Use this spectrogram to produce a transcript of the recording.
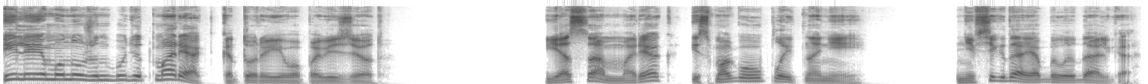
Или ему нужен будет моряк, который его повезет?» Я сам моряк и смогу уплыть на ней. Не всегда я был идальго.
